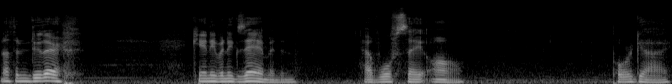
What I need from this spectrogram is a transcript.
Nothing to do there. Can't even examine and have Wolf say, oh. Poor guy.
